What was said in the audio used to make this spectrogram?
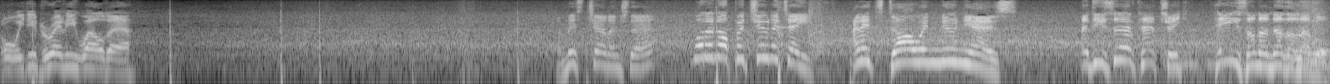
Oh, he did really well there. A missed challenge there. What an opportunity! And it's Darwin Nunez. A deserved hat-trick. He's on another level.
